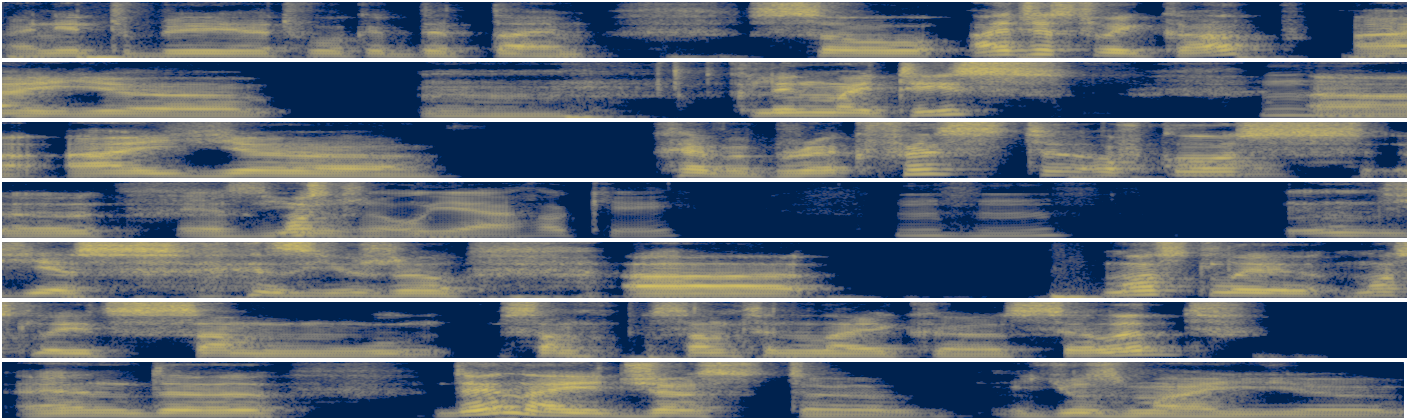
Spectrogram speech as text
I need to be at work at that time. So I just wake up. I uh, mm, clean my teeth. Mm-hmm. Uh, I uh, have a breakfast, of oh. course. Oh, uh, as most... usual, yeah. Okay. Mm-hmm. Mm, yes, as usual. Uh, mostly, mostly it's some some something like a salad, and uh, then I just uh, use my uh,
